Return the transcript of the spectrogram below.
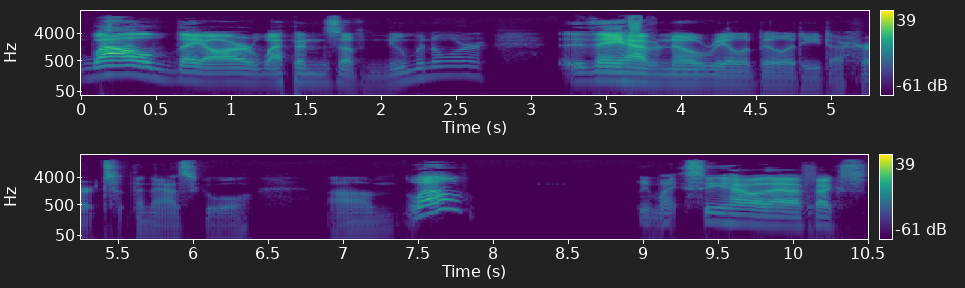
while they are weapons of Numenor, they have no real ability to hurt the Nazgul. Um, well, we might see how that affects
